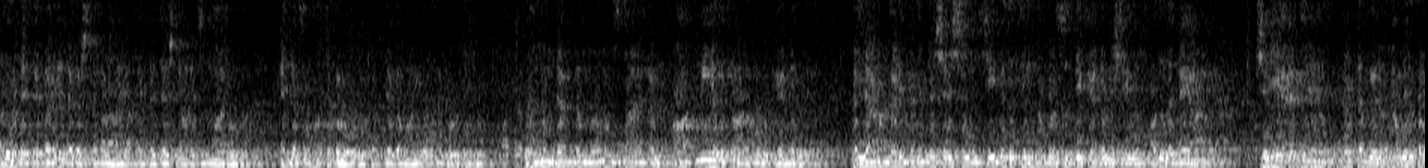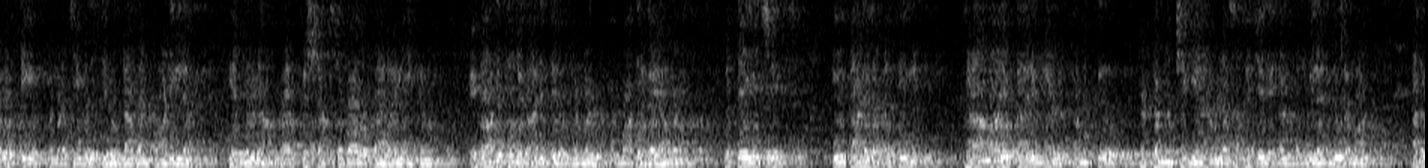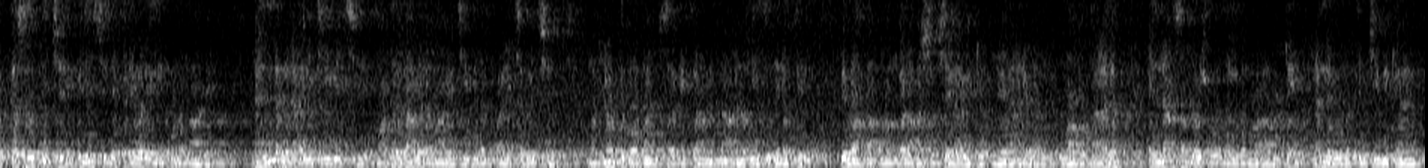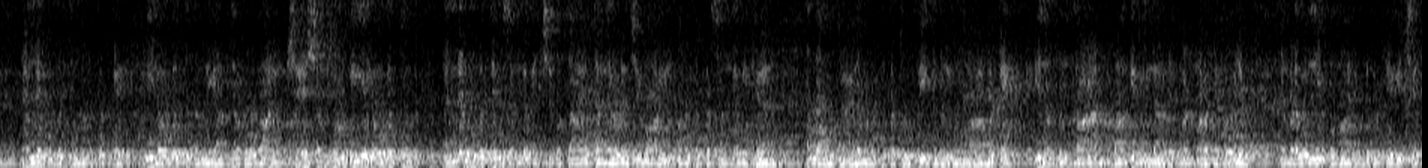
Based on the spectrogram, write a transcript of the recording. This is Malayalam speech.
അതുകൊണ്ട് എന്റെ കരളിന്റെ കഷ്ണങ്ങളായ എന്റെ ജ്യേഷ്ഠാനുജന്മാരോടും എന്റെ സുഹൃത്തുക്കളോടും പ്രത്യേകമായി ഓർമ്മപ്പെടുത്തുന്നു. ഒന്നും രണ്ടും മൂന്നും സ്ഥാനങ്ങൾ ആത്മീയതക്കാണ് കൊടുക്കേണ്ടത്. കല്യാണം കഴിഞ്ഞതിന്റെ ശേഷവും ജീവിതത്തിൽ നമ്മൾ ശ്രദ്ധിക്കേണ്ട വിഷയവും അതുതന്നെയാണ് ശരീരത്തിന് ഓട്ടം വരുന്ന ഒരു പ്രവൃത്തിയും നമ്മുടെ ജീവിതത്തിൽ ഉണ്ടാകാൻ പാടില്ല എന്നുള്ള കർക്കശ സ്വഭാവക്കാരായിരിക്കണം. വിവാദത്തിന്റെ കാര്യത്തിലും നമ്മൾ മാതൃകയാകണം. പ്രത്യേകിച്ച് ഈ കാലഘട്ടത്തിൽ ഹറാമായ കാര്യങ്ങൾ നമുക്ക് പെട്ടെന്ന് ചെയ്യാനുള്ള സാഹചര്യങ്ങൾ മുമ്പിൽ അനുകൂലമാണ്. അതൊക്കെ ശ്രദ്ധിച്ച് ഇംഗ്ലീഷിന്റെ കിണിവലയിൽ കുടുങ്ങാതെ നല്ലവരായി ജീവിച്ച് മാതൃകാപരമായ ജീവിതം കാഴ്ചവെച്ച് മുന്നോട്ട് പോകാൻ ശ്രമിക്കണമെന്നാണ് ഈ സുദിനത്തിൽ വിവാഹ മംഗള ആശംസയായിട്ട് നേരാനുള്ളത്. അള്ളാഹു താരം എല്ലാ സന്തോഷവും നൽകുമാറാവട്ടെ. നല്ല രൂപത്തിൽ ജീവിക്കാനും നല്ല രൂപത്തിൽ നമുക്കൊക്കെ ഈ ലോകത്ത് നിന്ന് യാത്ര പോകാനും ശേഷം സ്വർഗീയ ലോകത്ത് നല്ല രൂപത്തിൽ സംഗമിച്ച് മുത്തായ തങ്ങളുടെ ജിവാറിൽ നമുക്കൊക്കെ സംഗമിക്കാനും അള്ളാഹു താല നമുക്കൊക്കെ തോഫീക്ക് നൽകുമാറാവട്ടെ ഇതൊന്നും കാണാൻ ഭാഗ്യമില്ലാതെ മൺമറഞ്ഞു പോയ നമ്മുടെ വല്യപ്പന്മാരുണ്ട് പ്രത്യേകിച്ച്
